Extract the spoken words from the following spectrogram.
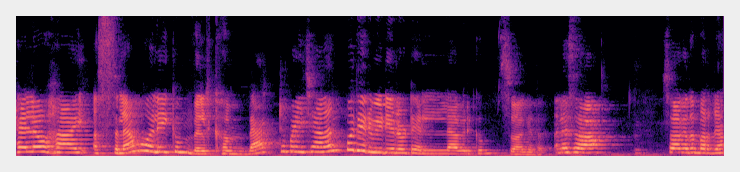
ഹലോ ഹായ് അസ്സലാമു വലൈക്കും welcome back to my channel പുതിയൊരു വീഡിയോയിലോട്ട് എല്ലാവർക്കും സ്വാഗതം. അല്ലേ സാ സ്വാഗതം പറഞ്ഞോ?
